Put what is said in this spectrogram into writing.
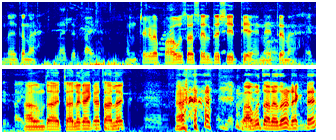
नाही तर नाही. नाहीतर काय नाही. आमच्याकडे पाऊस असेल तर शेती आहे नाही तर नाही. नाहीतर काय हा तुमचा चालक आहे का चालक? हा. बाबू चालवतो ट्रॅक्टर.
